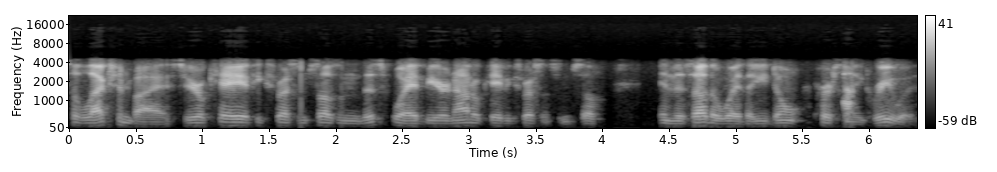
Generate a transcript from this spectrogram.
selection bias. You're okay if he expresses himself in this way, but you're not okay if he expresses himself in this other way that you don't personally agree with.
